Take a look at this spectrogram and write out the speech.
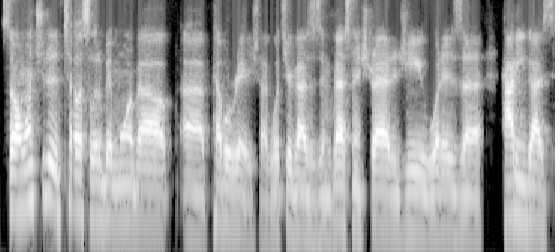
So I want you to tell us a little bit more about uh, Pebble Ridge. Like, what's your guys' investment strategy? What is uh, how do you guys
